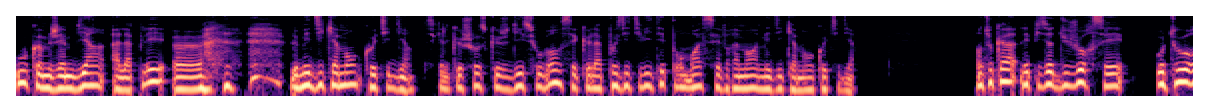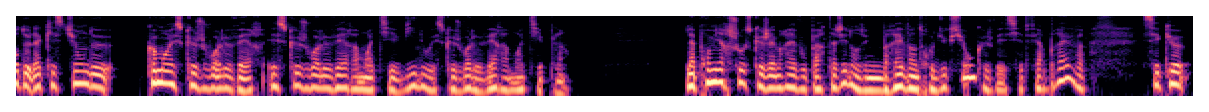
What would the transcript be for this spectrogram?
ou comme j'aime bien à l'appeler, euh, le médicament quotidien. C'est quelque chose que je dis souvent, c'est que la positivité pour moi c'est vraiment un médicament au quotidien. En tout cas, l'épisode du jour c'est autour de la question de comment est-ce que je vois le verre? Est-ce que je vois le verre à moitié vide ou est-ce que je vois le verre à moitié plein? La première chose que j'aimerais vous partager dans une brève introduction, que je vais essayer de faire brève, c'est que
